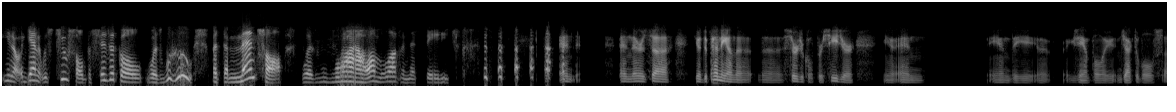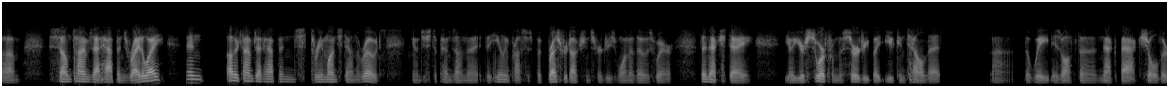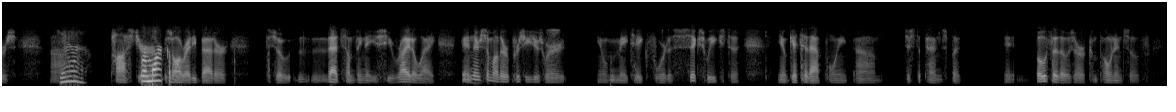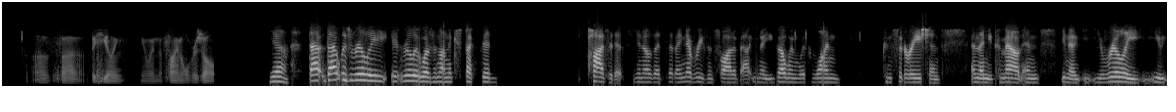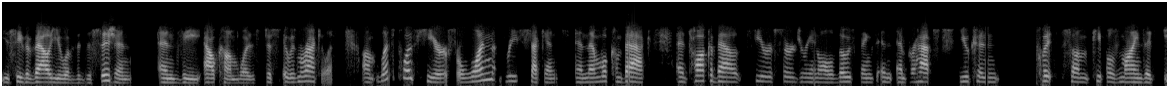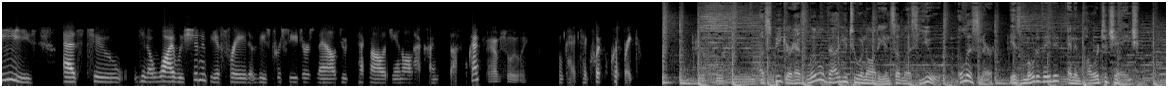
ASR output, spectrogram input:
you know, again, it was twofold. The physical was woohoo, but the mental was wow, I'm loving this baby. and and there's uh you know depending on the the surgical procedure you know, and and the uh, example injectables um sometimes that happens right away and other times that happens three months down the road. You know, just depends on the the healing process. But breast reduction surgery is one of those where the next day, you know, you're sore from the surgery, but you can tell that uh, the weight is off the neck, back, shoulders. Um, yeah. Posture Remarkable. is already better. So th- that's something that you see right away. And there's some other procedures where you know it may take four to six weeks to you know get to that point. Um, just depends, but it, both of those are components of of uh, the healing, you know, in the final result. Yeah, that that was really it. Really was an unexpected positive, you know, that that I never even thought about. You know, you go in with one consideration, and then you come out, and you know, you really you you see the value of the decision, and the outcome was just it was miraculous. Um, let's pause here for one brief second, and then we'll come back and talk about fear of surgery and all of those things, and and perhaps you can put some people's minds at ease as to you know why we shouldn't be afraid of these procedures now due to technology and all that kind of stuff. Okay. Absolutely. Okay. Take a quick quick break. A speaker has little value to an audience unless you, the listener, is motivated and empowered to change.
